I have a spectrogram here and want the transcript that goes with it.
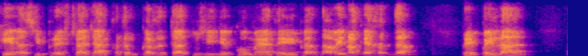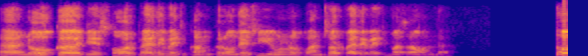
ਕਿ ਅਸੀਂ ਭ੍ਰਿਸ਼ਟਾਚਾਰ ਖਤਮ ਕਰ ਦਿੱਤਾ ਤੁਸੀਂ ਦੇਖੋ ਮੈਂ ਤੇ ਇਹ ਗੱਲ ਦਾਅਵੇ ਨਾਲ ਕਹਿ ਸਕਦਾ ਕਿ ਪਹਿਲਾਂ ਅਹ, ਲੋਕ ਜੇ 100 ਰੁਪਏ ਦੇ ਵਿੱਚ ਕੰਮ ਕਰਾਉਂਦੇ ਸੀ ਹੁਣ ਉਹ 500 ਰੁਪਏ ਦੇ ਵਿੱਚ ਮਸਾ ਹੁੰਦਾ। ਤੋ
